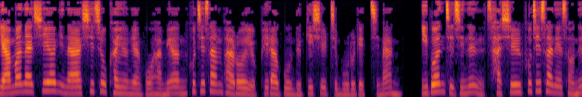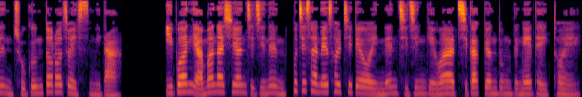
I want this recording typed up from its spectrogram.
야마나시현이나 시즈오카현이라고 하면 후지산 바로 옆이라고 느끼실지 모르겠지만 이번 지진은 사실 후지산에서는 조금 떨어져 있습니다. 이번 야마나시현 지진은 후지산에 설치되어 있는 지진계와 지각 변동 등의 데이터에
